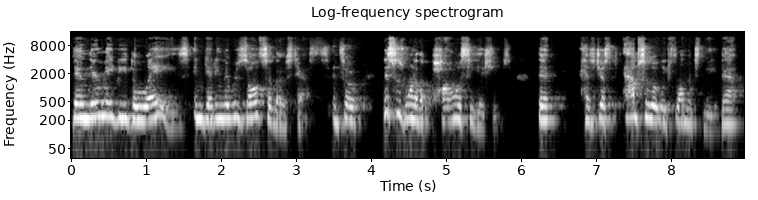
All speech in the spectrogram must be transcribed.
then there may be delays in getting the results of those tests. And so this is one of the policy issues that has just absolutely flummoxed me that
